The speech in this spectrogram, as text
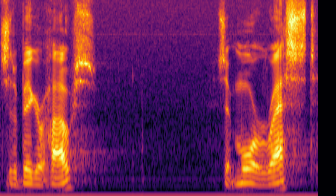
Is it a bigger house? Is it more rest?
